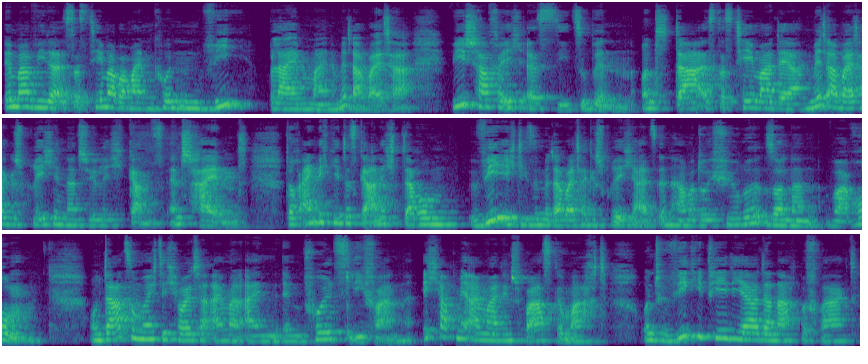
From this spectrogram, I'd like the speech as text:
Immer wieder ist das Thema bei meinen Kunden, wie bleiben meine Mitarbeiter? Wie schaffe ich es, sie zu binden? Und da ist das Thema der Mitarbeitergespräche natürlich ganz entscheidend. Doch eigentlich geht es gar nicht darum, wie ich diese Mitarbeitergespräche als Inhaber durchführe, sondern warum. Und dazu möchte ich heute einmal einen Impuls liefern. Ich habe mir einmal den Spaß gemacht und Wikipedia danach befragt,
